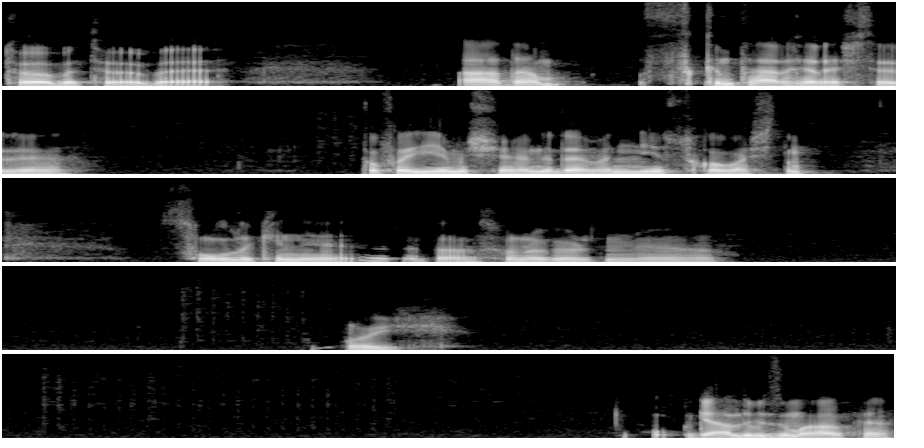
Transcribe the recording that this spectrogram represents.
Tövbe tövbe. Adam sıkıntı arkadaşlar ya. Kafayı yemiş yani de ben niye scope açtım? Soldakini daha sonra gördüm ya. Oy. Geldi bizim AP.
